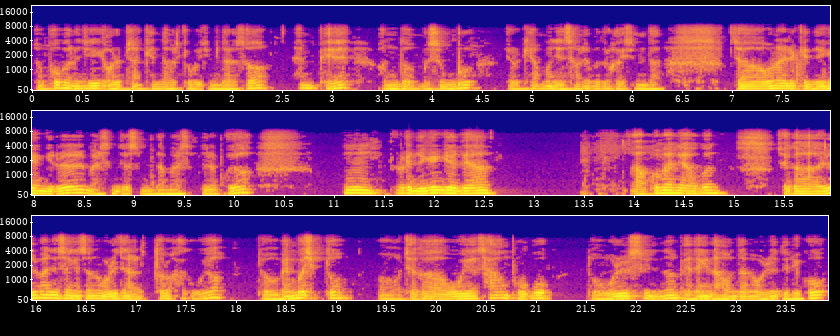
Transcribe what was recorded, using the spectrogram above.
좀 뽑아내기 어렵지 않겠나 그렇게 보여집니다. 그래서 햄페 언더 무승부 이렇게 한번 예상을 해보도록 하겠습니다. 자 오늘 이렇게 네 경기를 말씀드렸습니다. 말씀드렸고요. 음 이렇게 네 경기에 대한 아, 구매 내역은 제가 일반 예상에서는 올리지 않도록 하고요. 또 멤버십도 어, 제가 오후에 사항 보고 또 올릴 수 있는 배당이 나온 다음에 올려드리고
